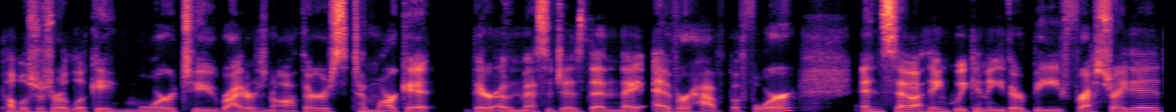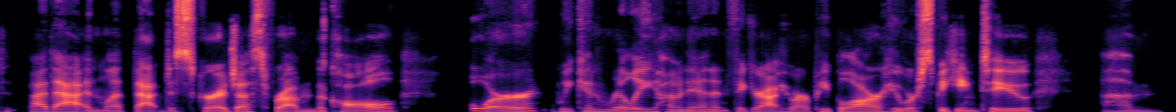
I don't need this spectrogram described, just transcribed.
publishers are looking more to writers and authors to market their own messages than they ever have before. And so I think we can either be frustrated by that and let that discourage us from the call, or we can really hone in and figure out who our people are, who we're speaking to, um,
